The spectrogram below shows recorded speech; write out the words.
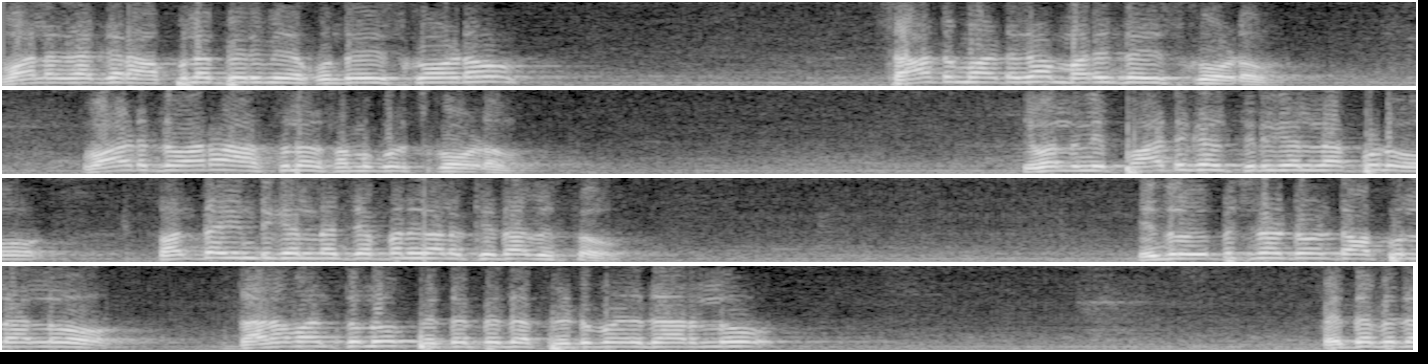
వాళ్ళ దగ్గర అప్పుల పేరు మీద కొంత తీసుకోవడం చాటుమాటుగా మరింత తీసుకోవడం వాటి ద్వారా ఆస్తులు సమకూర్చుకోవడం. ఇవాళ నీ పార్టీకి వెళ్ళి తిరిగి వెళ్ళినప్పుడు సొంత ఇంటికి వెళ్ళిన చెప్పని వాళ్ళకి కితాబిస్తావు. ఇందులో ఇప్పించినటువంటి అప్పులలో ధనవంతులు పెద్ద పెద్ద పెట్టుబడిదారులు పెద్ద పెద్ద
